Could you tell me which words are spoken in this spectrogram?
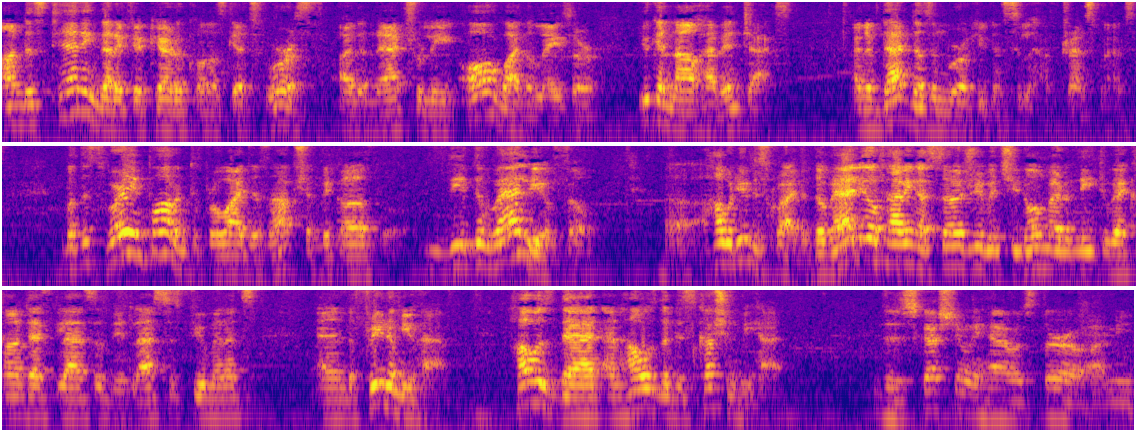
understanding that if your keratoconus gets worse, either naturally or by the laser, you can now have Intacs. And if that doesn't work, you can still have transplants. But it's very important to provide this option because the, the value, of Phil, uh, how would you describe it? The value of having a surgery which you don't need to wear contact glasses, it lasts a few minutes, and the freedom you have. How is that, and how was the discussion we had? The discussion we had was thorough. I mean,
